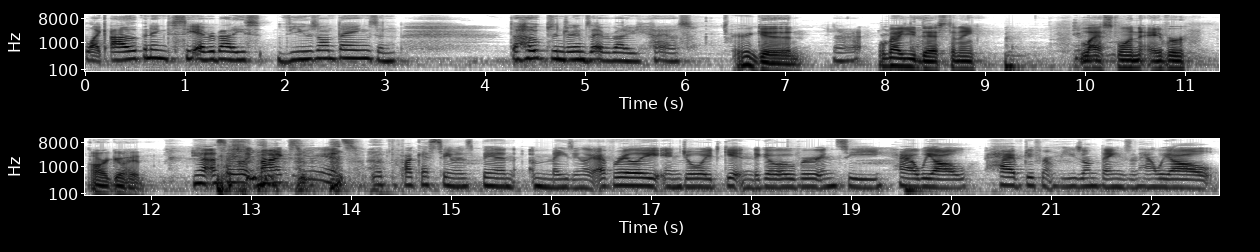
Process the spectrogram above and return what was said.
like eye opening to see everybody's views on things and the hopes and dreams that everybody has. Very good. All right. What about you, Destiny? Last one ever. All right, go ahead. Yeah, I say like my experience with the podcast team has been amazing. Like I've really enjoyed getting to go over and see how we all have different views on things and how we all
